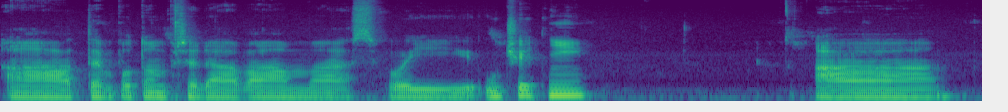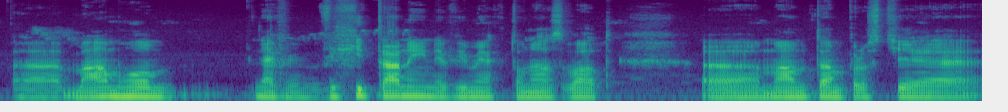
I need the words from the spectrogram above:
a ten potom předávám eh, svoji účetní a e, mám ho, nevím, vychytaný, nevím jak to nazvat, e, mám tam prostě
